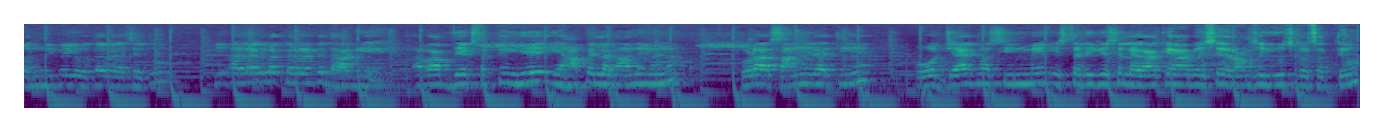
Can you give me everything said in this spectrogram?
पन्नी पे ही होता है वैसे तो। ये अलग अलग कलर के धागे हैं। अब आप देख सकते हैं, ये यहाँ पे लगाने में ना थोड़ा आसानी रहती है। और जैक मशीन में इस तरीके से लगा के आप ऐसे आराम से यूज़ कर सकते हो।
